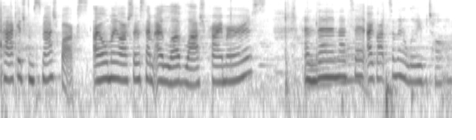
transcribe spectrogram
package from Smashbox. I, oh my gosh, this time I love lash primers. And then that's it. I got something at Louis Vuitton.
